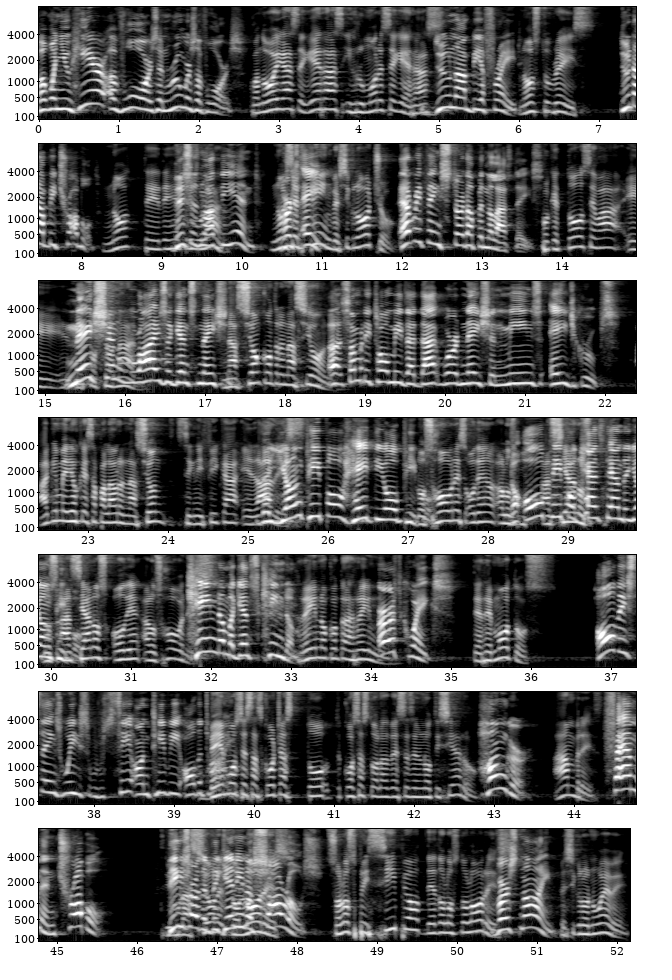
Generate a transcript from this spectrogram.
But when you hear of wars and rumors of wars, Cuando oigas de guerras y rumores de guerras, do not be afraid. no estuvéis, Do not be troubled. no te dejes This is not the end. No es Verse el 8. fin, versículo 8. Everything stirred up in the last days. Porque todo se va eh, Nation distorsionar. rise against nation. Nación contra nación. Uh, somebody told me that that word nation means age groups. Alguien me dijo que esa palabra nación significa The young people hate the old people. Los jóvenes odian a los The old people can't stand the young Los people. ancianos odian a los jóvenes. Kingdom against kingdom. Reino contra reino. Earthquakes. Terremotos. All these things we see on TV all the time. Vemos esas cosas, to- cosas todas las veces en el noticiero. Hunger, Hambres. famine, trouble. These are the beginning of sorrows. Son los principios de los dolores. Verse 9. Versículo 9.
